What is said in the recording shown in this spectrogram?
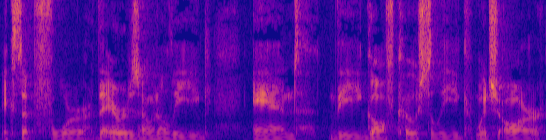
except for the Arizona League and the Gulf Coast League, which are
